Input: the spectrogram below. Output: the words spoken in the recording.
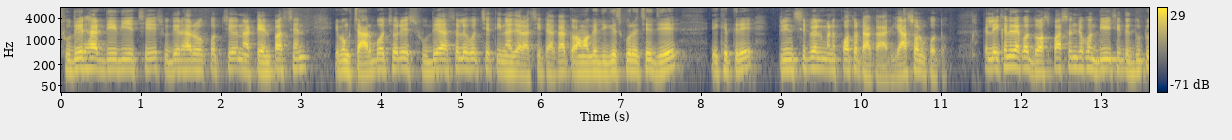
সুদের হার দিয়ে দিয়েছে, সুদের হার হচ্ছে না টেন পার্সেন্ট এবং চার বছরে সুদে আসলে হচ্ছে তিন হাজার আশি টাকা। তো আমাকে জিজ্ঞেস করেছে যে, এক্ষেত্রে প্রিন্সিপাল মানে কত টাকা আর কি? আসল কত? তাহলে এখানে দেখো দশ পার্সেন্ট যখন দিয়েছি, তো দুটো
